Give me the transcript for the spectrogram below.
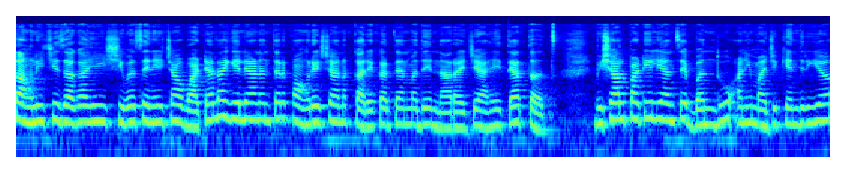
सांगलीची जागा ही शिवसेनेच्या वाट्याला गेल्यानंतर काँग्रेसच्या कार्यकर्त्यांमध्ये नाराजी आहे. त्यातच विशाल पाटील यांचे बंधू आणि माजी केंद्रीय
